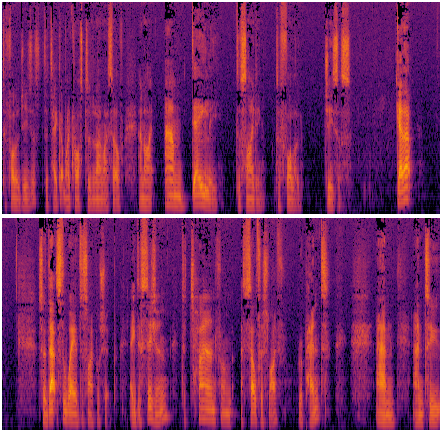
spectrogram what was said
to follow Jesus, to take up my cross, to deny myself, and I am daily deciding to follow Jesus. Get that? So that's the way of discipleship a decision to turn from a selfish life, repent, um, and to,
